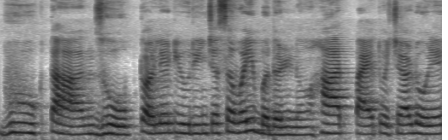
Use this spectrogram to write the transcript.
भूक ताण झोप टॉयलेट युरिनच्या सवयी बदलणं हात पाय त्वचा डोळे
